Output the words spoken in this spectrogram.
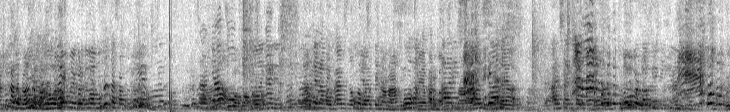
aku kangen banget sama kamu. Aku lebar ke kamu Soalnya aku kamu gak mau setin nama aku? Kayak parah banget. Nggak. Aris Aris gue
